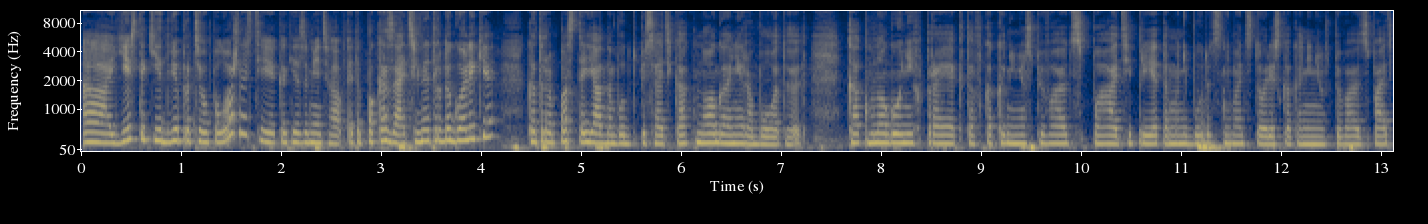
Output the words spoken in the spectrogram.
А, есть такие две противоположности, как я заметила. Это показательные трудоголики, которые постоянно будут писать, как много они работают, как много у них проектов, как они не успевают спать, и при этом они будут снимать сторис, как они не успевают спать.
